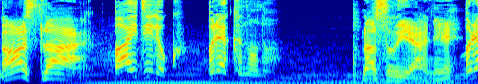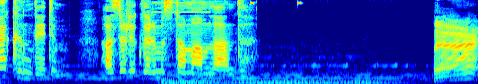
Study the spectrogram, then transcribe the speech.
hemen. asla. Bay Diluk, bırakın onu. Nasıl yani? Bırakın dedim. Hazırlıklarımız tamamlandı. Ha?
